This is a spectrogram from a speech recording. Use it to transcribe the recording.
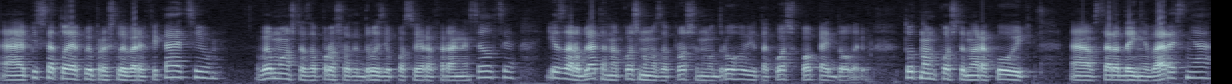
Е, Після того, як ви пройшли верифікацію, ви можете запрошувати друзів по своїй реферальній ссылці і заробляти на кожному запрошеному другові також по 5 доларів. Тут нам кошти нарахують е, в середині вересня,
